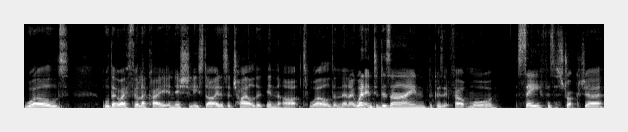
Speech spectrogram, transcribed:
world although I feel like I initially started as a child in the art world and then I went into design because it felt more safe as a structure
